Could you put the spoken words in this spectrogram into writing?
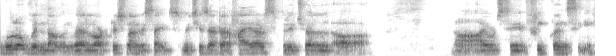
Golok Vrindavan, where Lord Krishna resides, which is at a higher spiritual, uh, uh, I would say, frequency.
